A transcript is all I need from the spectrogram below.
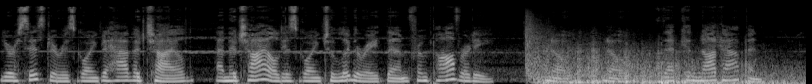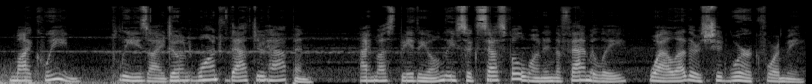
your sister is going to have a child, and the child is going to liberate them from poverty. No, no, that cannot happen. My queen, please I don't want that to happen. I must be the only successful one in the family, while others should work for me.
